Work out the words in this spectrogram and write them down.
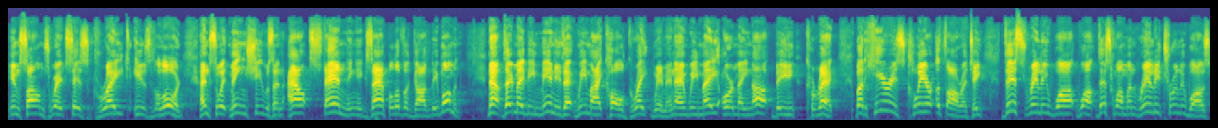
in Psalms where it says, Great is the Lord. And so it means she was an outstanding example of a godly woman. Now, there may be many that we might call great women, and we may or may not be correct. But here is clear authority. This really was, this woman really truly was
